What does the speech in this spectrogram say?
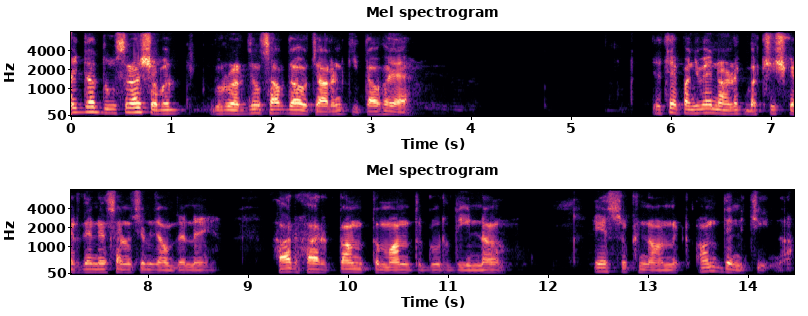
ਅੱਜ ਦਾ ਦੂਸਰਾ ਸ਼ਬਦ ਗੁਰੂ ਅਰਜਨ ਸਾਹਿਬ ਦਾ ਉਚਾਰਨ ਕੀਤਾ ਹੋਇਆ ਹੈ। ਜਿੱਥੇ ਪੰਜਵੇਂ ਨਾਨਕ ਬਖਸ਼ਿਸ਼ ਕਰਦੇ ਨੇ, ਸਾਨੂੰ ਸਮਝਾਉਂਦੇ ਨੇ, ਹਰ ਹਰ ਤੰਤ ਮੰਤ ਗੁਰਦੀਨਾ ਇਹ ਸੁਖ ਨਾਨਕ ਅੰਦਿਨ ਚੀਨਾ।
